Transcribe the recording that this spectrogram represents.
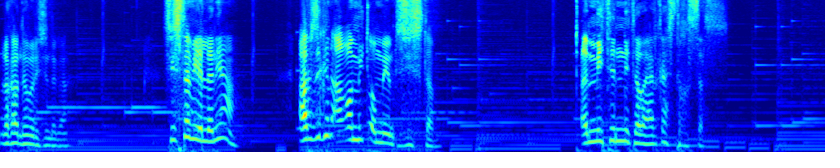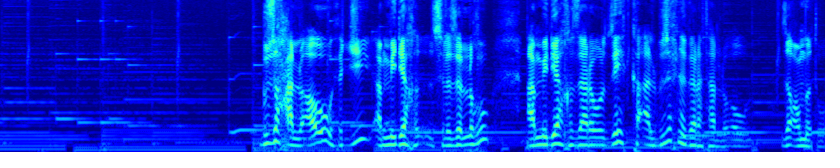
ብለካ ተመሊሱ እንደገና ሲስተም የለን እያ ኣብዚ ግን ኣቐሚጦም እዮም እቲ ሲስተም ጠሚትኒ ተባሂልካ ዝተኽሰስ ብዙሕ ኣሎ ኣብኡ ሕጂ ኣብ ሚድያ ስለ ዘለኹ ኣብ ሚድያ ክዛረበሉ ዘይከኣል ብዙሕ ነገራት ኣሎ ኣብኡ ዘቐመጥዎ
